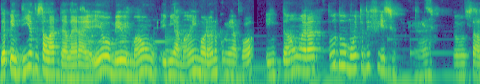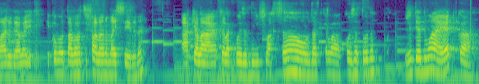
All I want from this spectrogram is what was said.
dependia do salário dela. Era eu, meu irmão e minha mãe morando com minha avó. Então era tudo muito difícil. Né? O salário dela, e, e como eu estava te falando mais cedo, né? Aquela, aquela coisa de inflação, daquela coisa toda. A gente é de uma época,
